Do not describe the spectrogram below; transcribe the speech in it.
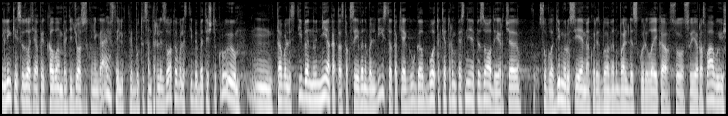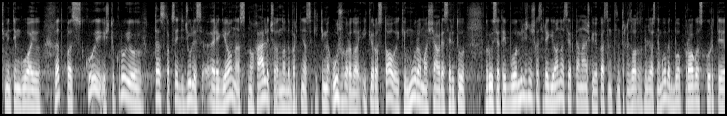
linkiai įsivaizduoti, apie, kalbam apie didžiosius kunigaikščius, tai liktai būtų centralizuota valstybė, bet iš tikrųjų m, ta valstybė, nu niekada tas toksai vienvaldystė, tokie, gal buvo tokie trumpesni epizodai. Ir čia su Vladimiru siejame, kuris buvo vienvaldis kurį laiką, su, su Jaroslavu išmintinguoju, bet paskui paskui iš tikrųjų tas toksai didžiulis regionas nuo Haličio, nuo dabartinio, sakykime, Užhorodo iki Rostovo, iki Mūromo, šiaurės rytų Rusijoje, tai buvo milžiniškas regionas ir ten, aišku, jokios centralizuotos valdžios nebuvo, bet buvo progos kurti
